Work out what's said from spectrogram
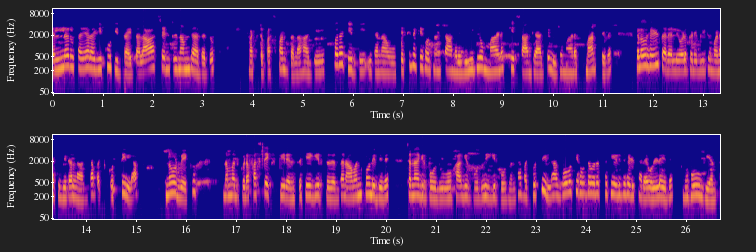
ಎಲ್ಲರೂ ತಯಾರಾಗಿ ಕೂತಿದ್ರಾಯ್ತಾ ಲಾಸ್ಟ್ ಎಂಟ್ರಿ ನಮ್ದೇ ಆದದ್ದು. ಬಟ್ ಬಸ್ ಬಂತಲ್ಲ. ಹಾಗೆ ಹೊರಟಿದ್ವಿ. ಈಗ ನಾವು ಕೆಸಿನಕ್ಕೆ ಹೋದ ನಂತರ ಆಮೇಲೆ ವಿಡಿಯೋ ಮಾಡಕ್ಕೆ ಸಾಧ್ಯ ಆದ್ರೆ ವಿಡಿಯೋ ಮಾಡಕ್ ಮಾಡ್ತೇವೆ. ಕೆಲವರು ಹೇಳ್ತಾರೆ ಅಲ್ಲಿ ಒಳಗಡೆ ವಿಡಿಯೋ ಮಾಡಕ್ಕೆ ಬಿಡಲ್ಲ ಅಂತ ಬಟ್ ಗೊತ್ತಿಲ್ಲ. ನೋಡ್ಬೇಕು. ನಮ್ಮದು ಕೂಡ ಫಸ್ಟ್ ಎಕ್ಸ್ಪೀರಿಯನ್ಸ್ ಹೇಗಿರ್ತದೆ ಅಂತ ನಾವು ಅನ್ಕೊಂಡಿದ್ದೀವಿ. ಚೆನ್ನಾಗಿರ್ಬೋದು, ಹಾಗಿರ್ಬೋದು, ಹೀಗಿರ್ಬೋದು ಅಂತ. ಬಟ್ ಗೊತ್ತಿಲ್ಲ. ಗೋವಾಕ್ಕೆ ಹೋದವರ ಹತ್ರ ಕೇಳಿದ್ರೆ ಹೇಳ್ತಾರೆ ಒಳ್ಳೆ ಇದೆ ಹೋಗಿ ಅಂತ.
